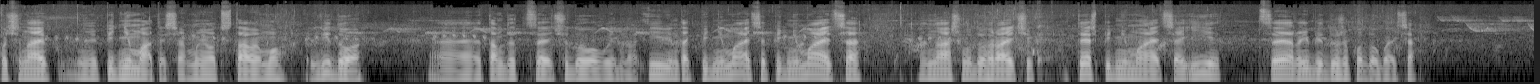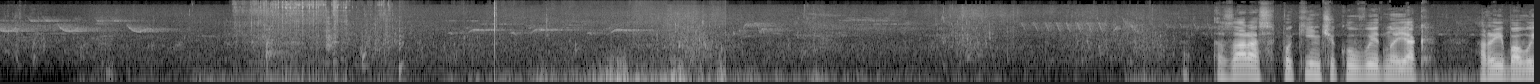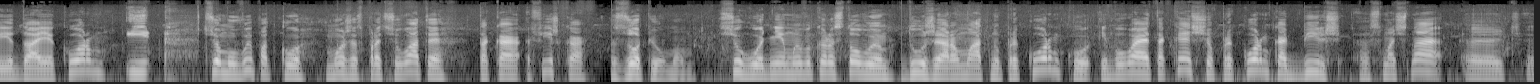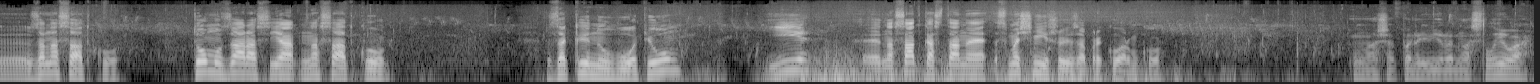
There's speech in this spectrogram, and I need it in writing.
починає е, підніматися. Ми от ставимо відео е, там, де це чудово видно. І він так піднімається, піднімається. Наш водограйчик теж піднімається і це рибі дуже подобається. Зараз по кінчику видно, як риба виїдає корм. І в цьому випадку може спрацювати така фішка з опіумом. Сьогодні ми використовуємо дуже ароматну прикормку, і буває таке, що прикормка більш е, смачна е, е, за насадку. Тому зараз я насадку закину в опіум і насадка стане смачнішою за прикормку. Наша перевірена слива.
